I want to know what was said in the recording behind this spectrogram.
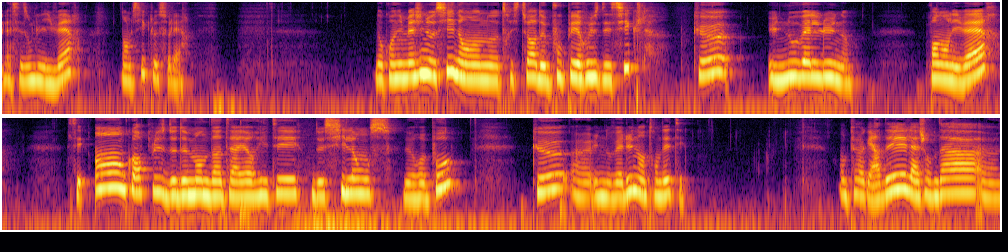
la saison de l'hiver dans le cycle solaire. Donc on imagine aussi dans notre histoire de poupée russe des cycles que une nouvelle lune pendant l'hiver, c'est encore plus de demandes d'intériorité, de silence, de repos que euh, une nouvelle lune en temps d'été. On peut regarder l'agenda euh,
